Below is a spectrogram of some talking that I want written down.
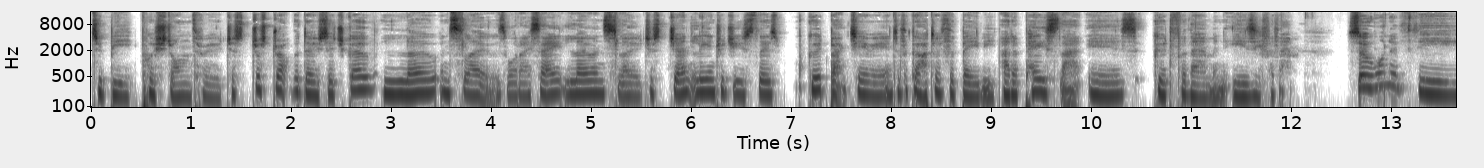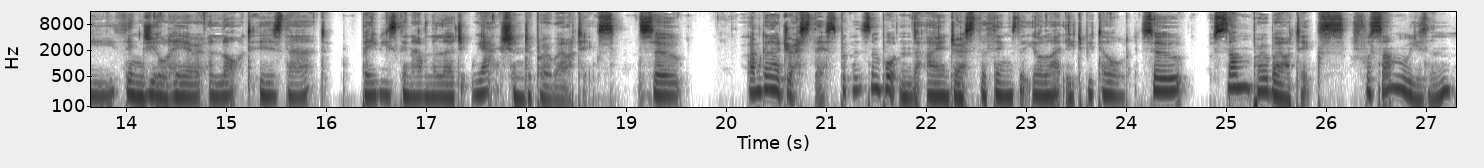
to be pushed on through. Just just drop the dosage. Go low and slow is what I say. Low and slow. Just gently introduce those good bacteria into the gut of the baby at a pace that is good for them and easy for them. So one of the things you'll hear a lot is that babies can have an allergic reaction to probiotics. So I'm going to address this because it's important that I address the things that you're likely to be told. So some probiotics, for some reason,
